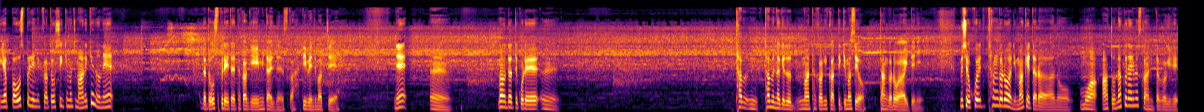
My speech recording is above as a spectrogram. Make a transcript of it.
やっぱオスプレイに勝ってほしい気持ちもあるけどね。だってオスプレイ対高木みたいじゃないですか。リベンジマッチ。ね。うん。まあ、だってこれ、うん。多分、多分だけど、まあ、高木買ってきますよ。タンガロア相手に。むしろこれでタンガロアに負けたら、あの、もう、あとなくなりますからね、高木。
